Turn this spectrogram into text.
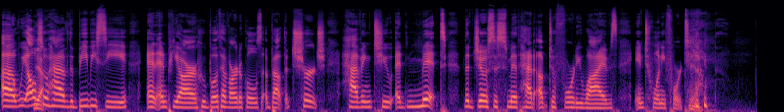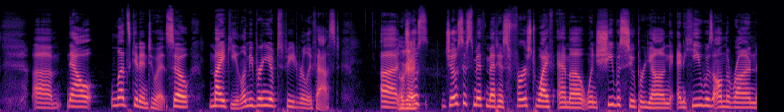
Uh, we also Yeah. have the BBC and NPR, who both have articles about the church having to admit that Joseph Smith had up to 40 wives in 2014. um, now, let's get into it. So, Mikey, let me bring you up to speed really fast. Uh, Okay. Jos- Joseph Smith met his first wife, Emma, when she was super young, and he was on the run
